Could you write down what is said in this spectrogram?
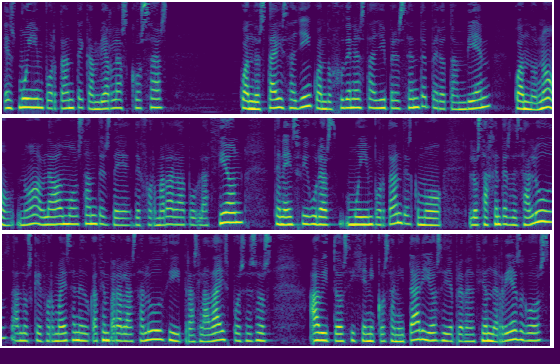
es muy importante cambiar las cosas cuando estáis allí, cuando FUDEN está allí presente, pero también cuando no, ¿no? Hablábamos antes de, formar a la población, tenéis figuras muy importantes como los agentes de salud, a los que formáis en educación para la salud y trasladáis pues esos hábitos higiénicos sanitarios y de prevención de riesgos,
